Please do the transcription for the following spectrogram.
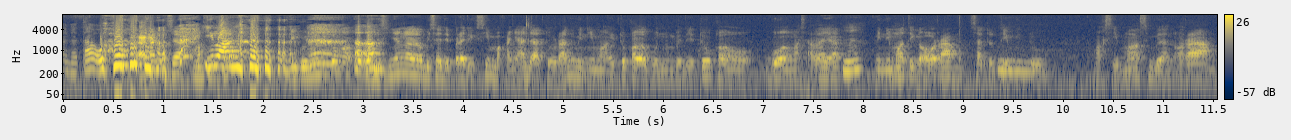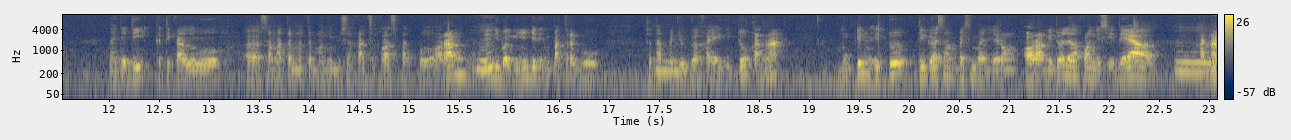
nggak tahu. kan maksudnya, maksudnya Hilang. di gunung itu kondisinya nggak bisa diprediksi makanya ada aturan minimal itu kalau gunung gede itu kalau gua nggak salah ya Hmm. minimal tiga orang satu tim itu maksimal 9 orang nah jadi ketika lu eh, sama teman-teman lu misalkan sekelas 40 orang nanti Hmm. dibaginya jadi empat regu kenapa juga kayak gitu karena mungkin itu 3 sampai 9 orang, orang itu adalah kondisi ideal. Hmm. karena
